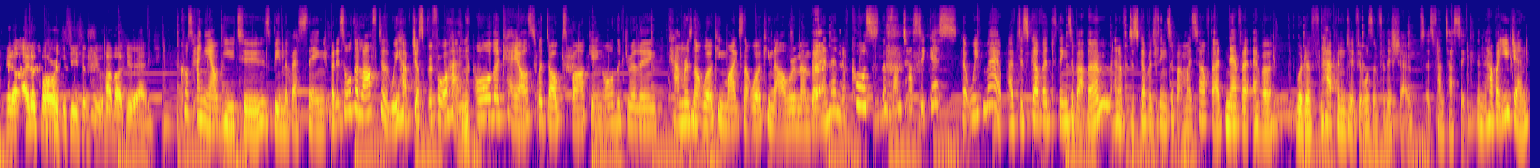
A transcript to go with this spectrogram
you know, I look forward to season two. How about you, Ange? Of course, hanging out with you two has been the best thing, but it's all the laughter that we have just beforehand, all the chaos, the dogs barking, all the drilling, cameras not working, mics not working that I'll remember. And then, of course, the fantastic guests that we've met. I've discovered things about them and I've discovered things about myself that I'd never, ever would have happened if it wasn't for this show. So it's fantastic. And how about you, Jen?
